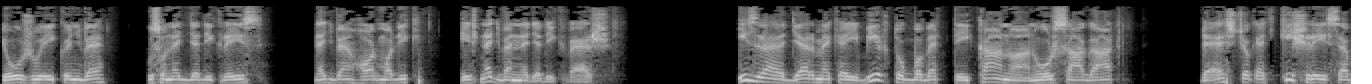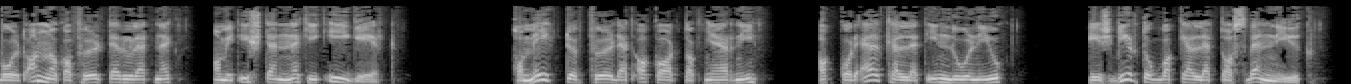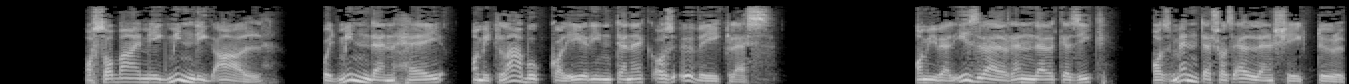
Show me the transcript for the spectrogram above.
Józsué könyve, 21. rész, 43. és 44. vers. Izrael gyermekei birtokba vették Kánaán országát, de ez csak egy kis része volt annak a földterületnek, amit Isten nekik ígért. Ha még több földet akartak nyerni, akkor el kellett indulniuk, és birtokba kellett azt venniük. A szabály még mindig áll, hogy minden hely, amit lábukkal érintenek, az övék lesz. Amivel Izrael rendelkezik, az mentes az ellenségtől,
